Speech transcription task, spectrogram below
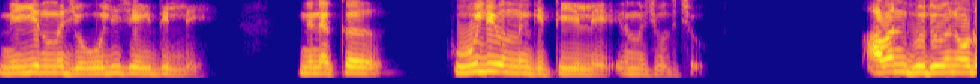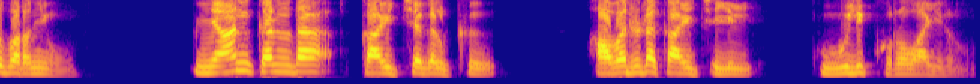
നീ ഇന്ന് ജോലി ചെയ്തില്ലേ? നിനക്ക് കൂലിയൊന്നും കിട്ടിയില്ലേ? എന്ന് ചോദിച്ചു. അവൻ ഗുരുവിനോട് പറഞ്ഞു ഞാൻ കണ്ട കാഴ്ചകൾക്ക് അവരുടെ കാഴ്ചയിൽ കൂലി കുറവായിരുന്നു.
